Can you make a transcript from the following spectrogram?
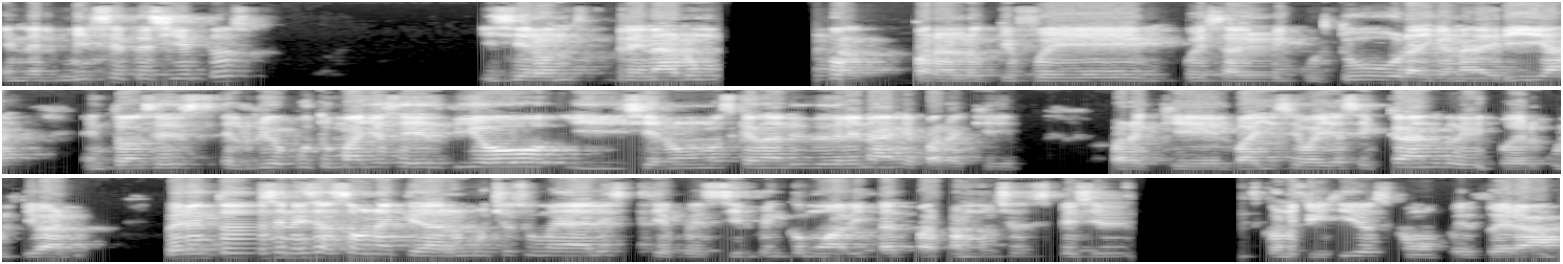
en el 1700 hicieron drenar un para lo que fue pues agricultura y ganadería. Entonces el río Putumayo se desvió y hicieron unos canales de drenaje para que, para que el valle se vaya secando y poder cultivarlo. Pero entonces en esa zona quedaron muchos humedales que pues sirven como hábitat para muchas especies restringidos, como pues era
